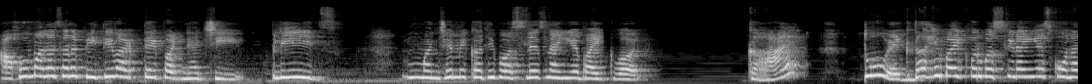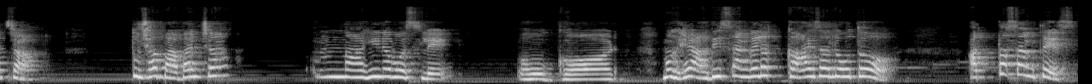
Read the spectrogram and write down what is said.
अहो मला जरा भीती वाटते पडण्याची. प्लीज. म्हणजे मी कधी बसलेच नाहीये बाईकवर. काय? तू एकदाही बाईकवर बसली नाहीयेस कोणाच्या? तुझ्या बाबांच्या? नाही ना बसले. ओ गॉड. मग हे आधी सांगायला काय झालं होतं? आत्ता सांगतेस.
